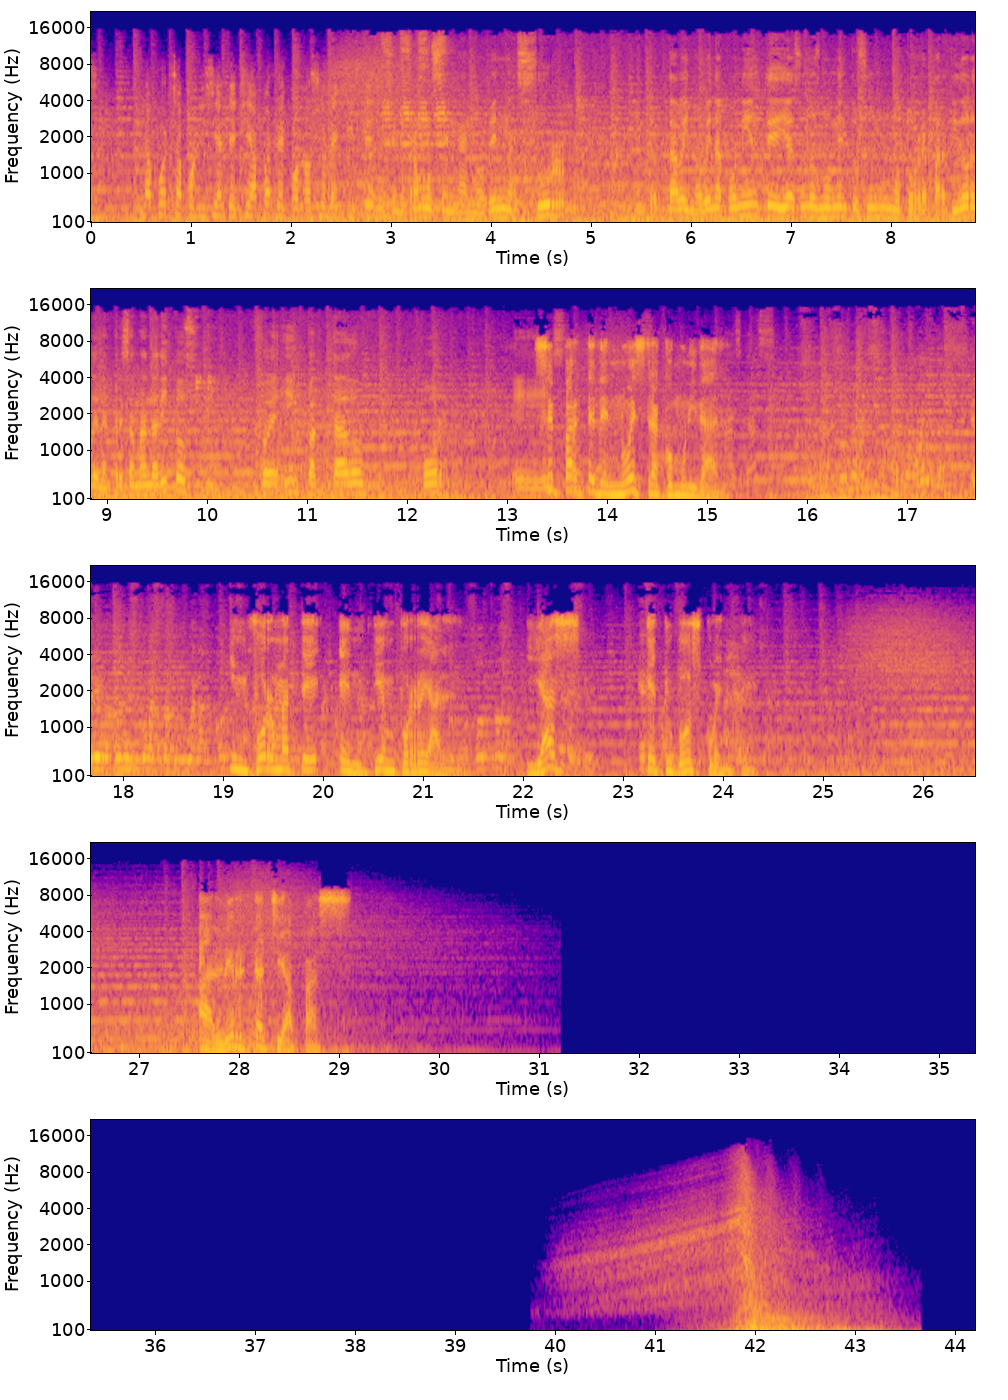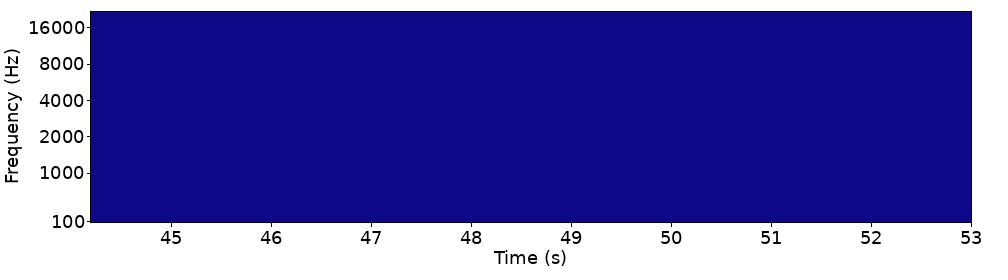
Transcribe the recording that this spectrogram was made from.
la Fuerza Policial de Chiapas reconoció la Nos existencia encontramos en la novena sur, entre octava y novena poniente, y hace unos momentos un motorrepartidor de la empresa Mandaditos fue impactado por... eh, Sé parte de nuestra comunidad. Infórmate en tiempo real y haz que tu voz cuente. Alerta Chiapas.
